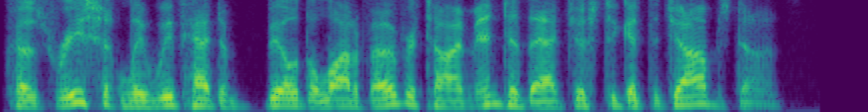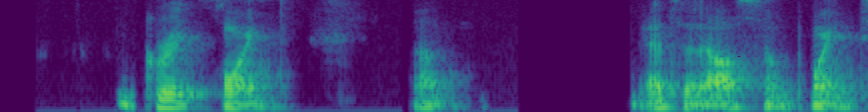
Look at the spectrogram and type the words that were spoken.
because recently we've had to build a lot of overtime into that just to get the jobs done. Great point. Um, that's an awesome point.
